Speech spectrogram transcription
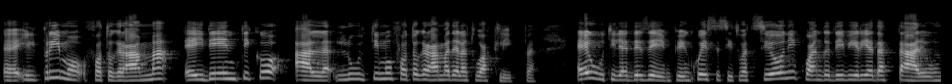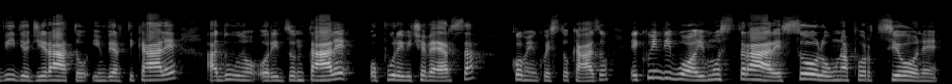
eh, il primo fotogramma è identico all'ultimo fotogramma della tua clip. È utile ad esempio in queste situazioni quando devi riadattare un video girato in verticale ad uno orizzontale oppure viceversa, come in questo caso, e quindi vuoi mostrare solo una porzione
